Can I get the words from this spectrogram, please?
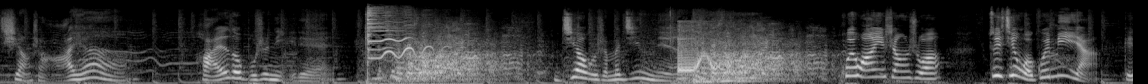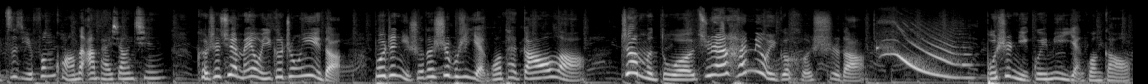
想啥呀？孩子都不是你的，你较个什么劲呢？辉煌一生说：“最近我闺蜜呀，给自己疯狂的安排相亲，可是却没有一个中意的。波知，你说她是不是眼光太高了？这么多，居然还没有一个合适的？不是你闺蜜眼光高，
